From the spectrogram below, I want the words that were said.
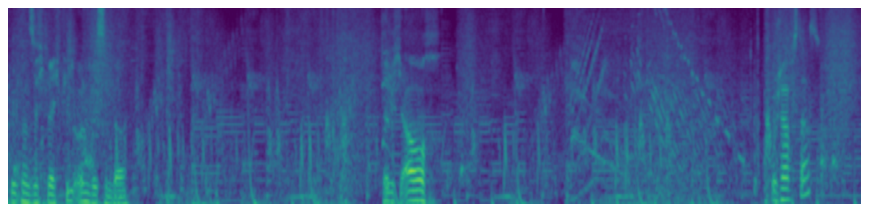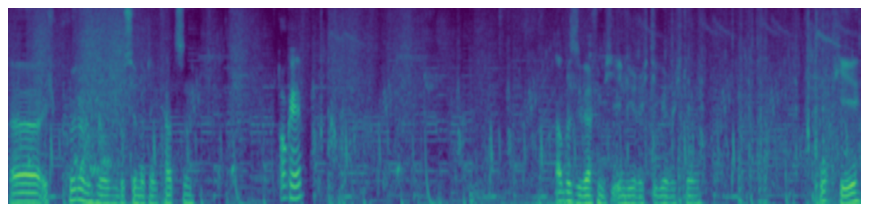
Fühlt man sich gleich viel unwissender. Hab ich auch. Du schaffst das? Äh, ich prügel mich noch ein bisschen mit den Katzen. Okay. Aber sie werfen mich eh in die richtige Richtung. Okay.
